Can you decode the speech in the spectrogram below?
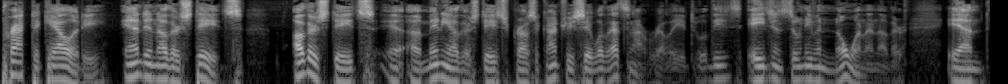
practicality, and in other states, other states, uh, many other states across the country say, "Well, that's not really a dual. These agents don't even know one another, and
